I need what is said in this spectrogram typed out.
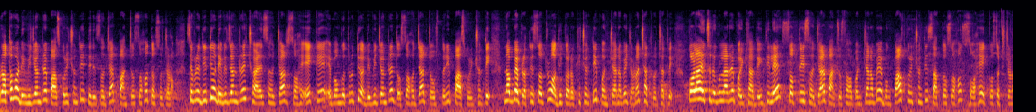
প্রথম ডিভিজনরে পাস করেছেন তিরিশ হাজার পাঁচশহ দশ জন সেপরি দ্বিতীয় ডিভিজনরে ছয়াশ হাজার শহে এক এবং তৃতীয় ডিভিজনরে দশ হাজার চৌস্তরি পাস করেছেন নবে প্রতশতু অধিক রাখিছেন পঞ্চানবে জন ছাত্রছাত্রী কলা এক্স রেগুলারে পরীক্ষা দিয়ে সতেইশ হাজার পাঁচশহ পঞ্চানবে এবং পাস করেছেন সাতশহ শহে একষঠি জন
